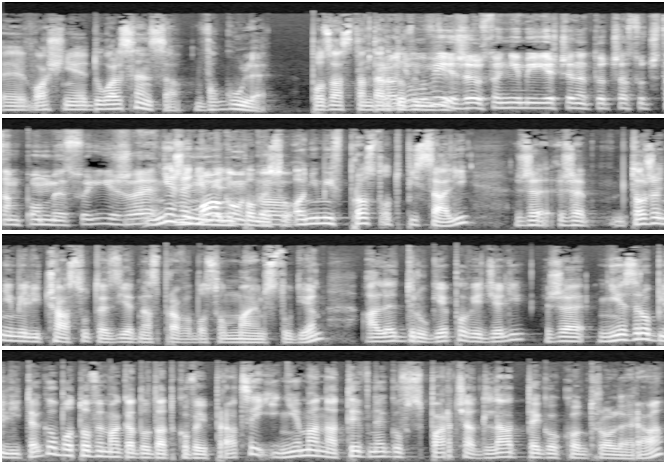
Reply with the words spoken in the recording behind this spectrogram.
y, właśnie DualSense'a w ogóle poza standardowymi... Ale oni mówili, że to nie mieli jeszcze na to czasu czy tam pomysłu i że Nie, że nie mieli pomysłu. To... Oni mi wprost odpisali, że, że to, że nie mieli czasu, to jest jedna sprawa, bo są małym studiem, ale drugie powiedzieli, że nie zrobili tego, bo to wymaga dodatkowej pracy i nie ma natywnego wsparcia dla tego kontrolera,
